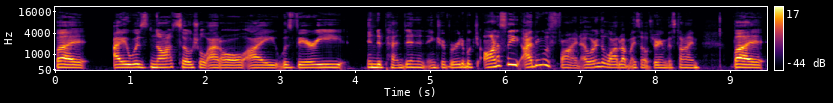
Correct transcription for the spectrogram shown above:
but I was not social at all. I was very independent and introverted, which honestly I think was fine. I learned a lot about myself during this time, but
